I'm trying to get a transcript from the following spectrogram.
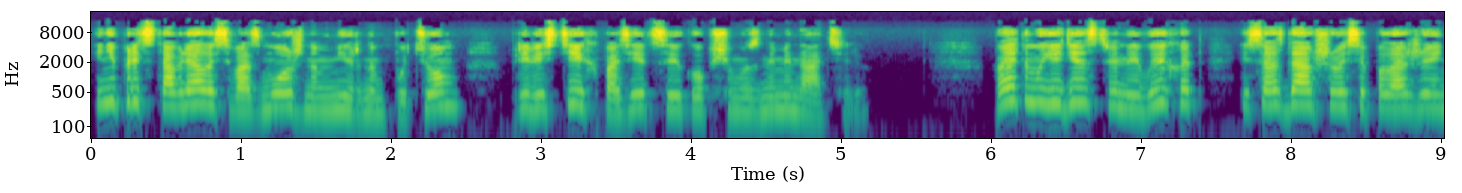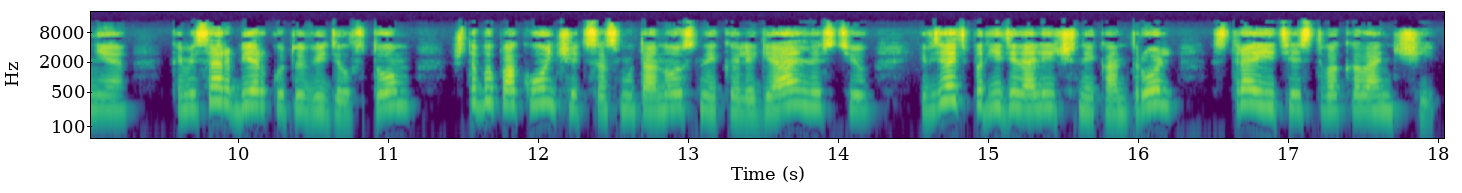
и не представлялось возможным мирным путем привести их позиции к общему знаменателю. Поэтому единственный выход из создавшегося положения комиссар Беркут увидел в том, чтобы покончить со смутоносной коллегиальностью и взять под единоличный контроль строительство каланчи.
